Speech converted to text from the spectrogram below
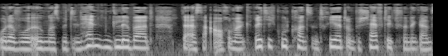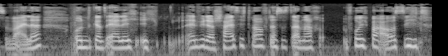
oder wo er irgendwas mit den Händen glibbert. Da ist er auch immer richtig gut konzentriert und beschäftigt für eine ganze Weile. Und ganz ehrlich, ich entweder scheiße ich drauf, dass es danach furchtbar aussieht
